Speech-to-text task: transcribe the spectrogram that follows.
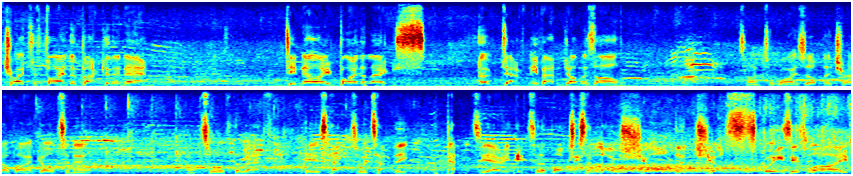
tried to find the back of the net. Denied by the legs of Daphne van Domselaar. Time to wise up. They trail by a goal to nil. Out towards the left. Here's Hemp to attack the area into the box. It's a low shot that just squeezes wide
